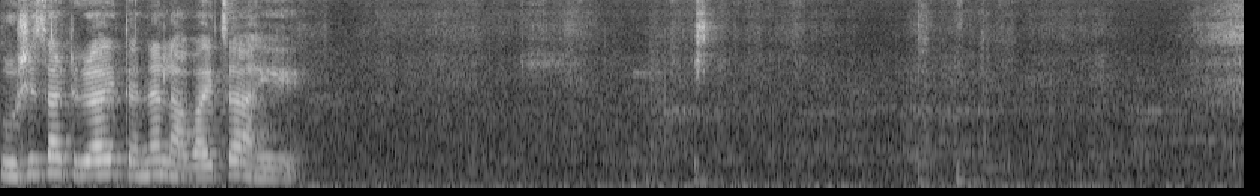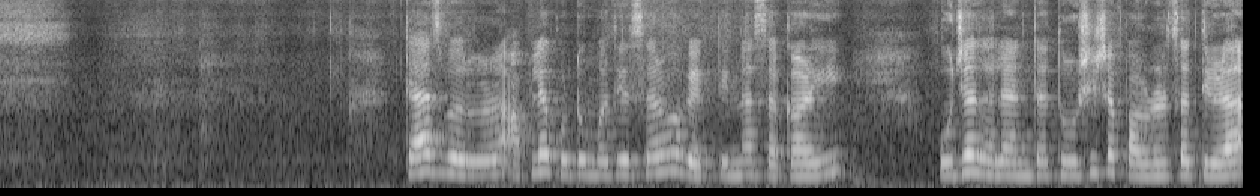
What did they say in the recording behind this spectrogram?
तुळशीचा टिळाही त्यांना लावायचा आहे. त्याचबरोबर आपल्या कुटुंबातील सर्व व्यक्तींना सकाळी पूजा झाल्यानंतर तुळशीच्या पावडरचा तिळा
